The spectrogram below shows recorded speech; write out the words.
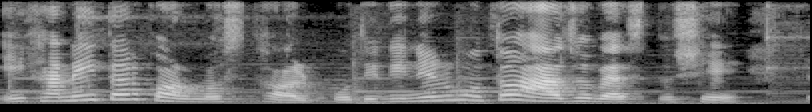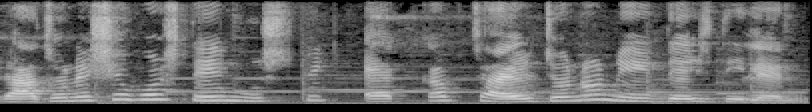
এখানেই তার কর্মস্থল। প্রতিদিনের মতো আজও ব্যস্ত সে। রাজন এসে বসতেই মুশফিক এক কাপ চায়ের জন্য নির্দেশ দিলেন।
